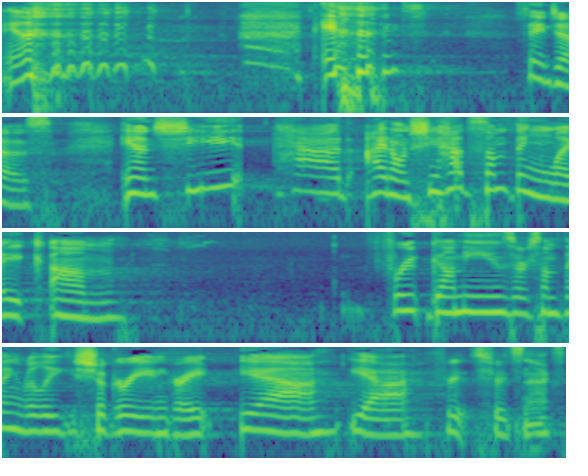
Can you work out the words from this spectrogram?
And and St. Joe's. And she had, I don't, she had something like um, fruit gummies or something really sugary and great. Yeah, yeah, fruit, fruit snacks.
